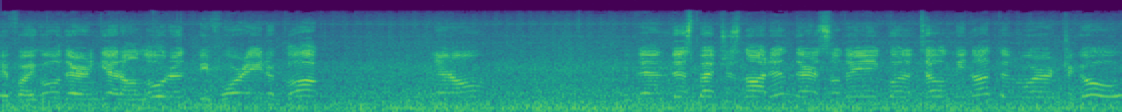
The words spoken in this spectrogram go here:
If I go there and get unloaded before 8 o'clock, you know, then dispatch is not in there, so they ain't gonna tell me nothing where to go.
